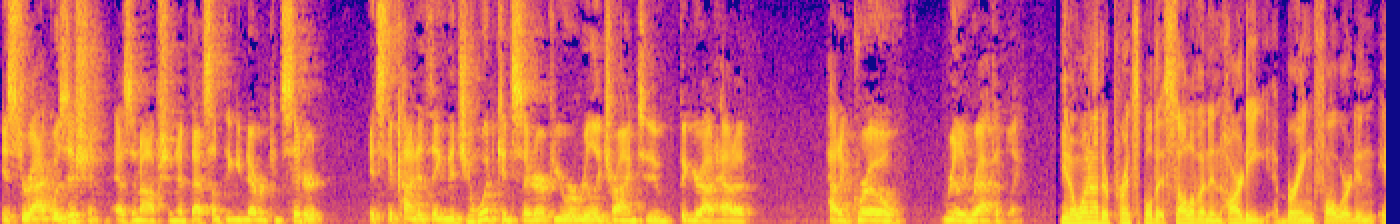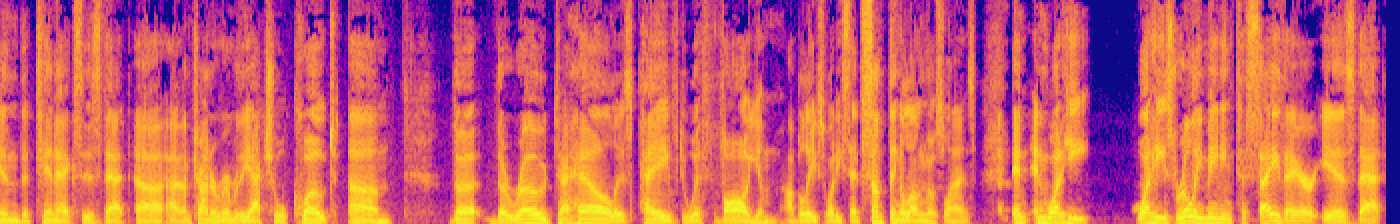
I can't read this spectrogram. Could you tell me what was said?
is through acquisition as an option. If that's something you've never considered, it's the kind of thing that you would consider if you were really trying to figure out how to how to grow really rapidly. You know, one other principle that Sullivan and Hardy bring forward in, in the 10X is that uh, I'm trying to remember the actual quote. Um, the the road to hell is paved with volume, I believe is what he said, something along those lines. And and what he what he's really meaning to say there is that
